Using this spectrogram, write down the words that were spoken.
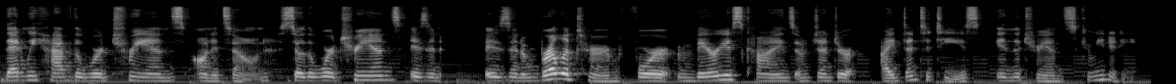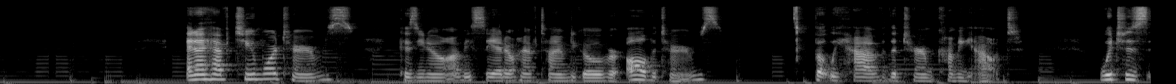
Then we have the word trans on its own. So the word trans is an is an umbrella term for various kinds of gender identities in the trans community. And I have two more terms because, you know, obviously I don't have time to go over all the terms, but we have the term coming out, which is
